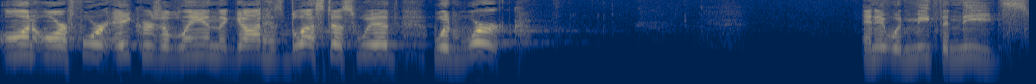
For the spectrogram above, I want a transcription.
on our four acres of land that God has blessed us with would work. And it would meet the needs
